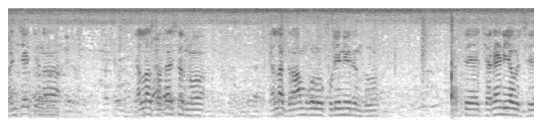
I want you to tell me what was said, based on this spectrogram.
ಪಂಚಾಯತಿನ ಎಲ್ಲ ಸದಸ್ಯರನ್ನು ಎಲ್ಲ ಗ್ರಾಮಗಳು ಕುಡಿ ನೀರಿಂದು ಮತ್ತು ಚರಂಡಿ ವ್ಯವಸ್ಥೆ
